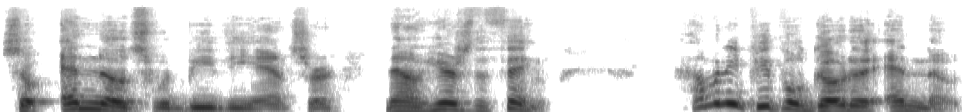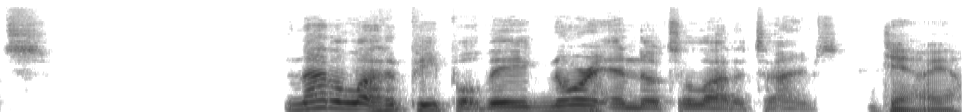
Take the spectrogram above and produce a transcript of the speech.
So endnotes would be the answer. Now, here's the thing. How many people go to endnotes? Not a lot of people. They ignore endnotes a lot of times. yeah, yeah.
